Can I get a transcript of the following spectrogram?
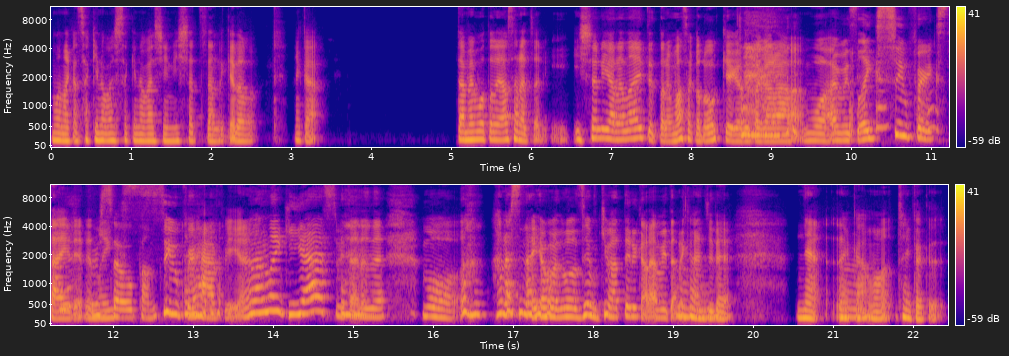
もうなんか先延ばし先延ばしにしちゃってたんだけど、なんか、ダメ元でアサナちゃんに一緒にやらないって言ったらまさかの OK が出たから、もう I was like super excited and like so super happy. And I'm like, yes! みたいなね、もう話す内容ももう全部決まってるからみたいな感じで、ね、なんかもうとにかく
